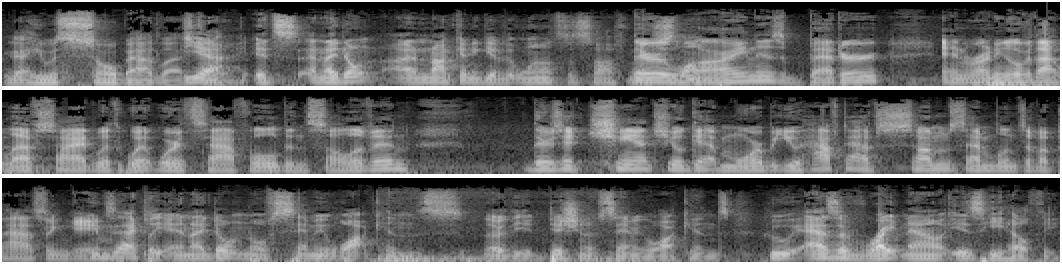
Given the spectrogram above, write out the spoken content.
Yeah, he was so bad last yeah, year. it's and I don't. I'm not going to give it. Well, it's a sophomore. Their slump. line is better, and running over that left side with Whitworth, Saffold, and Sullivan, there's a chance you'll get more, but you have to have some semblance of a passing game. Exactly, and I don't know if Sammy Watkins or the addition of Sammy Watkins, who as of right now is he healthy?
